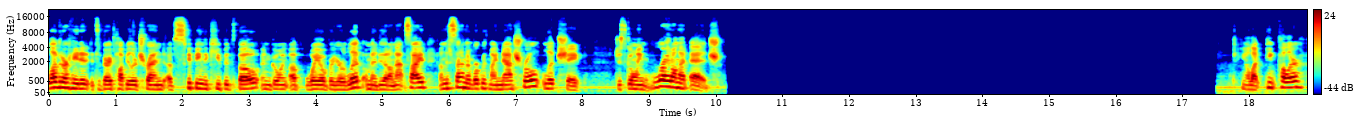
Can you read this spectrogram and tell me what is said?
Love it or hate it, it's a very popular trend of skipping the cupid's bow and going up way over your lip. I'm going to do that on that side. On this side, I'm to work with my natural lip shape, just going right on that edge. Taking a light pink color,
